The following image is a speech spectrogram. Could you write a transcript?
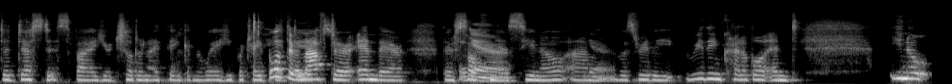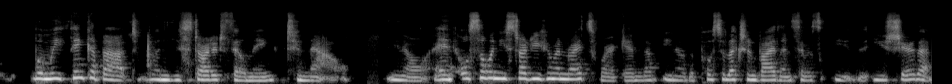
did justice by your children, I think, in the way he portrayed both he their did. laughter and their their softness. Yeah. You know, um, yeah. it was really really incredible. And you know, when we think about when you started filming to now, you know and also when you started your human rights work and the you know the post-election violence there was you, you share that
